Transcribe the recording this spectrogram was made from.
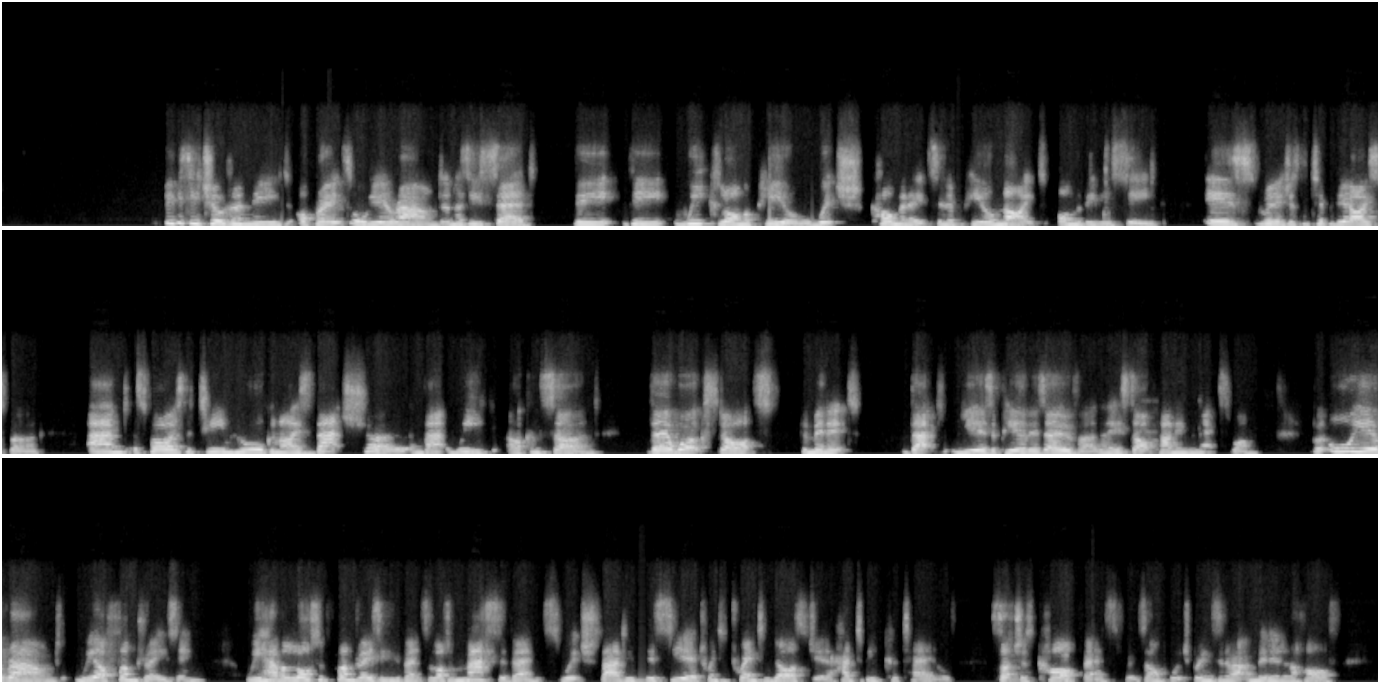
BBC Children Need operates all year round, and as you said, the, the week long appeal, which culminates in appeal night on the BBC, is really just the tip of the iceberg. And as far as the team who organised that show and that week are concerned, their work starts the minute that year's appeal is over. Then they start planning the next one. But all year round, we are fundraising we have a lot of fundraising events, a lot of mass events, which sadly this year, 2020, last year, had to be curtailed, such as Carfest, for example, which brings in about a million and a half.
